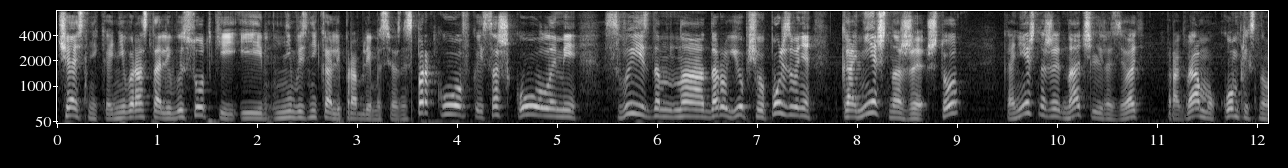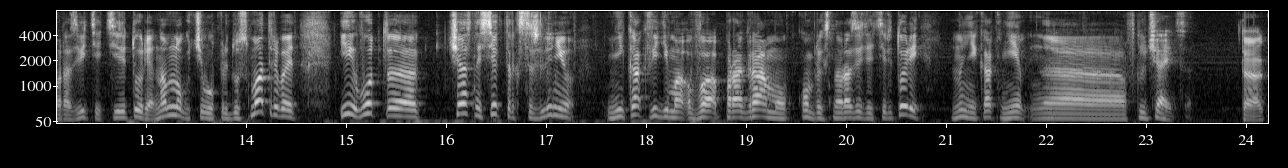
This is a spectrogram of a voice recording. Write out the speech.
частника не вырастали высотки и не возникали проблемы, связанные с парковкой, со школами, с выездом на дороги общего пользования, конечно же, что? Конечно же, начали развивать программу комплексного развития территории. Она много чего предусматривает. И вот э, частный сектор, к сожалению, никак, видимо, в программу комплексного развития территорий, ну, никак не э, включается. Так.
